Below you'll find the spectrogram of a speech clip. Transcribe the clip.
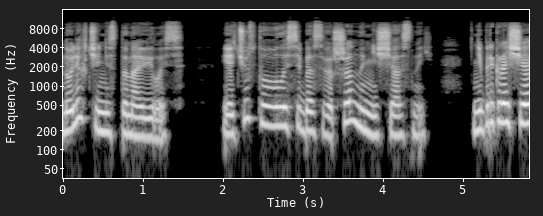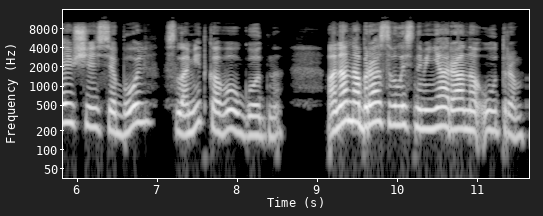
но легче не становилось. Я чувствовала себя совершенно несчастной. Непрекращающаяся боль сломит кого угодно. Она набрасывалась на меня рано утром.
